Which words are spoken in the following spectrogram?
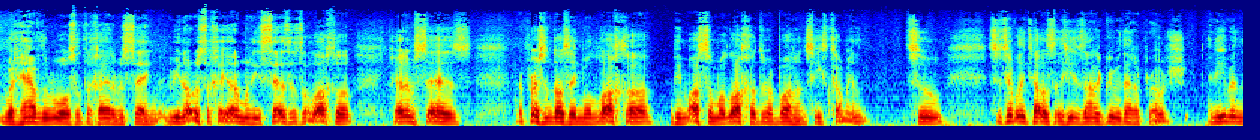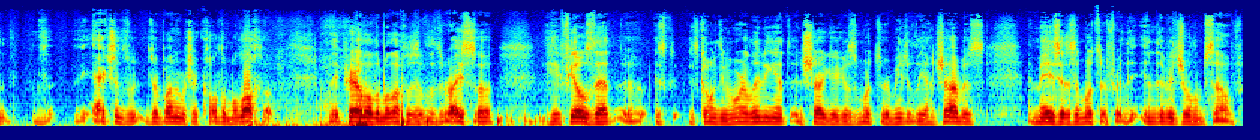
would have the rules that the Chayyim is saying. If you notice the Chayyim when he says it's a halacha, Chayyim says a person does a malacha bimasa malacha the rabbanans. He's coming to specifically tell us that he does not agree with that approach, and even the, the actions of Rabbanim, which are called the malacha, they parallel the malachas of the Deraisa. He feels that uh, it's, it's, going to be more lenient, and Shagig is mutter immediately on Shabbos, and Mezid is a mutter for the individual himself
